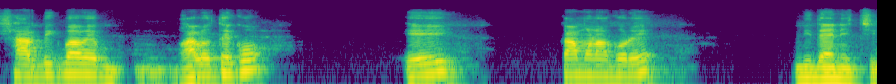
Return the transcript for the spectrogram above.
সার্বিকভাবে ভালো থেকো। এই কামনা করে বিদায় নিচ্ছি।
